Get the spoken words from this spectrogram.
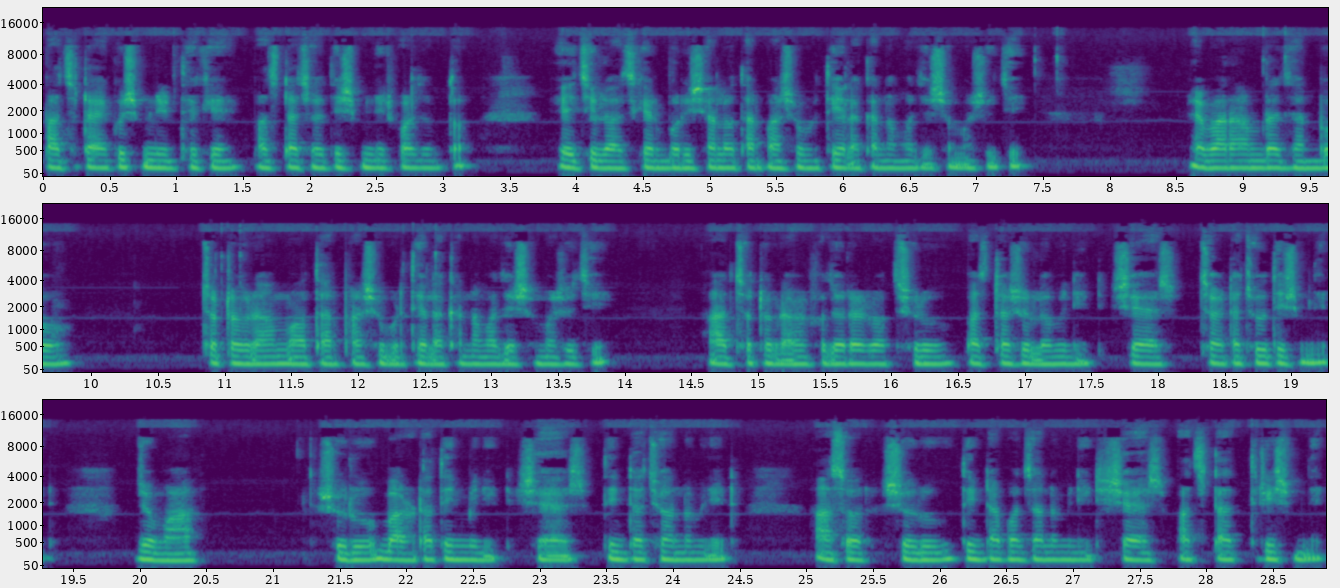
পাঁচটা একুশ মিনিট থেকে পাঁচটা ছয়ত্রিশ মিনিট পর্যন্ত। এই ছিল আজকের বরিশাল ও তার পার্শ্ববর্তী এলাকার নামাজের সময়সূচি। এবার আমরা জানব চট্টগ্রাম ও তার পার্শ্ববর্তী এলাকার নামাজের সময়সূচি। আজ চট্টগ্রামের ফজরের রথ শুরু পাঁচটা ষোলো মিনিট, শেষ ছয়টা চৌত্রিশ মিনিট। জমা শুরু বারোটা তিন মিনিট, শেষ তিনটা চুয়ান্ন মিনিট। আসর শুরু তিনটা পঞ্চান্ন মিনিট, শেষ পাঁচটা ত্রিশ মিনিট।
